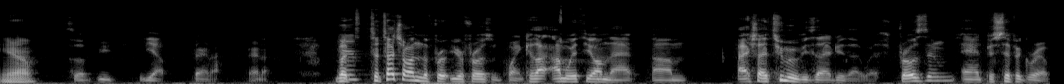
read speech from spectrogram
You know, So you, yeah, fair enough, fair enough. But to touch on the your Frozen point, because I'm with you on that. Um, I actually have two movies that I do that with: Frozen and Pacific Rim.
